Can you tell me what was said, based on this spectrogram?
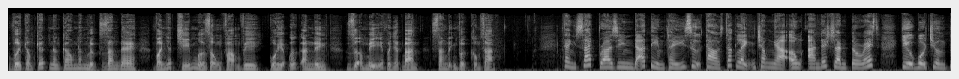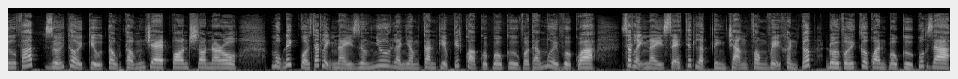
với cam kết nâng cao năng lực gian đe và nhất trí mở rộng phạm vi của Hiệp ước An ninh giữa Mỹ và Nhật Bản sang lĩnh vực không gian cảnh sát Brazil đã tìm thấy dự thảo sắc lệnh trong nhà ông Anderson Torres, cựu Bộ trưởng Tư pháp dưới thời cựu Tổng thống Jair Bolsonaro. Mục đích của sắc lệnh này dường như là nhằm can thiệp kết quả cuộc bầu cử vào tháng 10 vừa qua. Sắc lệnh này sẽ thiết lập tình trạng phòng vệ khẩn cấp đối với cơ quan bầu cử quốc gia,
